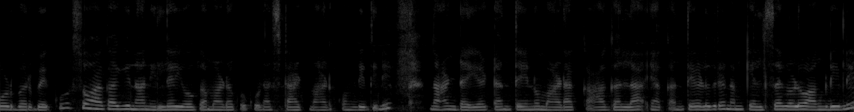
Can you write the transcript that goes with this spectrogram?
ಓಡಿ ಬರಬೇಕು. ಸೊ ಹಾಗಾಗಿ ನಾನು ಇಲ್ಲೇ ಯೋಗ ಮಾಡೋಕ್ಕೂ ಕೂಡ ಸ್ಟಾರ್ಟ್ ಮಾಡ್ಕೊಂಡಿದ್ದೀನಿ. ನಾನು ಡಯಟ್ ಅಂತೇನು ಮಾಡೋಕ್ಕಾಗಲ್ಲ. ಯಾಕಂತ ಹೇಳಿದ್ರೆ ನಮ್ಮ ಕೆಲಸಗಳು ಅಂಗಡೀಲಿ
